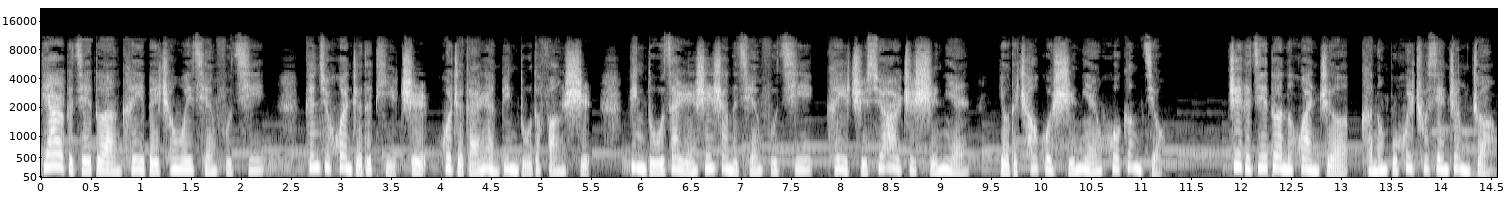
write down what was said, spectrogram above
第二个阶段可以被称为潜伏期，根据患者的体质或者感染病毒的方式，病毒在人身上的潜伏期可以持续二至十年，有的超过十年或更久。这个阶段的患者可能不会出现症状，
